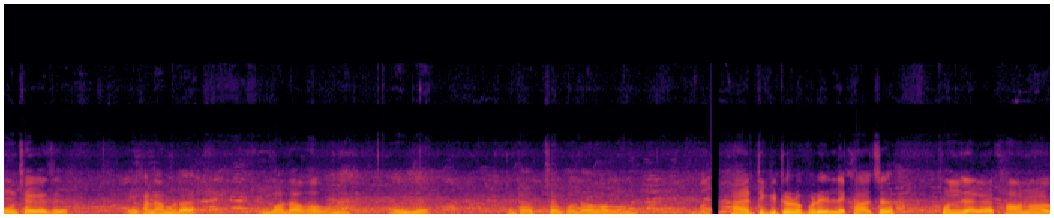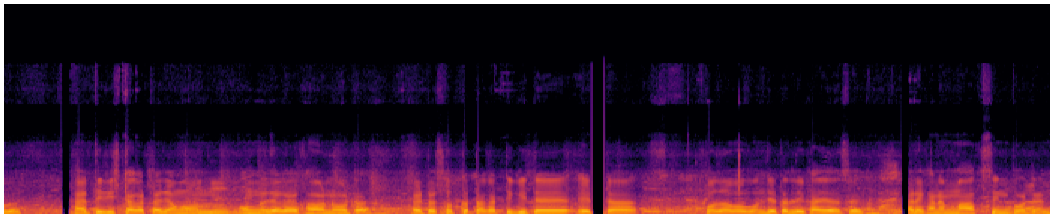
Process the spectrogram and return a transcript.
পৌঁছে গেছি। এখানে আমরা গদা ভবনে এই যে এটা হচ্ছে গদা ভবন। হ্যাঁ টিকিটের ওপরেই লেখা আছে কোন জায়গায় খাওয়ানো হবে। হ্যাঁ তিরিশ টাকারটা যেমন অন্য জায়গায় খাওয়ানো ওটা এটা সত্তর টাকার টিকিটে এটা গদা ভবন যেটা লেখাই আছে এখানে। আর এখানে মাস্ক ইম্পর্টেন্ট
